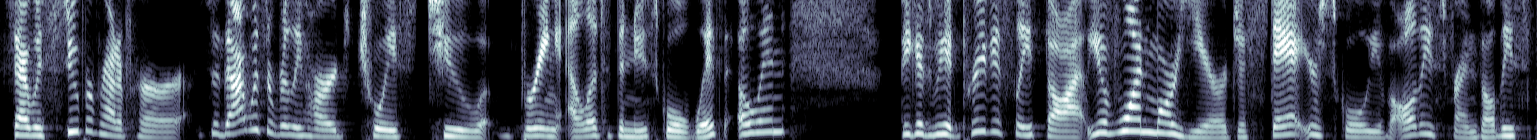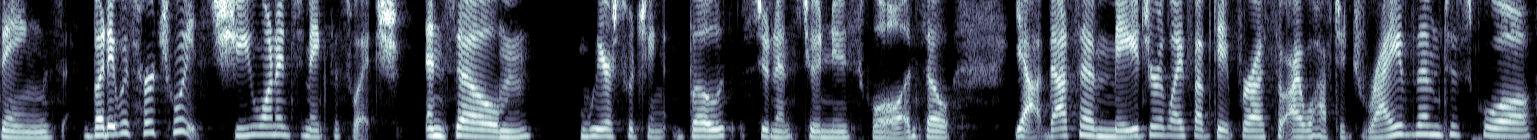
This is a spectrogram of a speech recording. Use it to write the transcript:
So I was super proud of her. So that was a really hard choice to bring Ella to the new school with Owen because we had previously thought you have one more year, just stay at your school. You have all these friends, all these things. But it was her choice. She wanted to make the switch. And so we are switching both students to a new school. And so, yeah, that's a major life update for us. So I will have to drive them to school,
